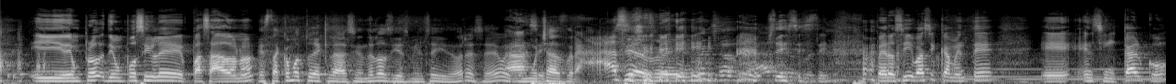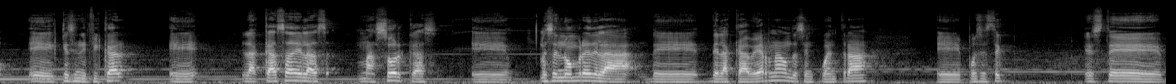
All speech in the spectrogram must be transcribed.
y de un, pro- de un posible pasado, ¿no? Está como tu declaración de los 10 mil seguidores, eh, güey. Ah, sí. muchas gracias, güey. muchas gracias. sí, sí, sí. Pero sí, básicamente eh, en Sincalco, eh, que significa la casa de las mazorcas, eh, es el nombre de la, de, de la caverna donde se encuentra eh, pues este, este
